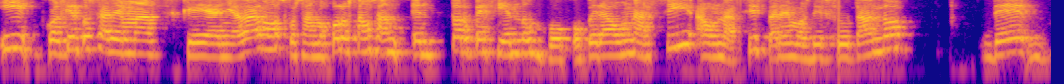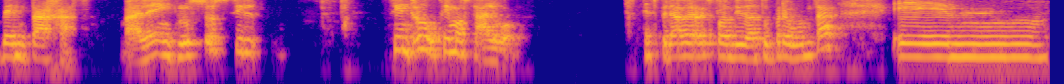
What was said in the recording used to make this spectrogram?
Y cualquier cosa además que añadamos, pues a lo mejor lo estamos entorpeciendo un poco, pero aún así, aún así estaremos disfrutando de ventajas, ¿vale? Incluso si, si introducimos algo. Espero haber respondido a tu pregunta. Em,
